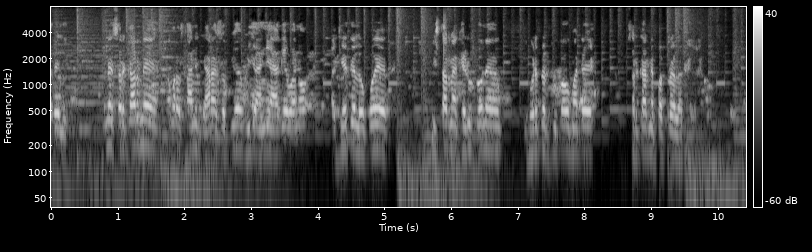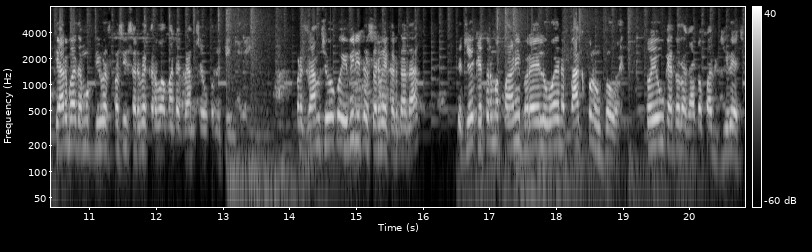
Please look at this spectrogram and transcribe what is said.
કરેલી. અને સરકારને અમારા સ્થાનિક ધારાસભ્ય, બીજા અન્ય આગેવાનો, જે તે લોકોએ વિસ્તારના ખેડૂતોને વળતર ચૂકવવા માટે સરકારને પત્ર લખેલા. ત્યારબાદ અમુક દિવસ પછી સર્વે કરવા માટે ગ્રામસેવકોની ટીમ આવેલી પણ ગ્રામસેવકો એવી રીતે સર્વે કરતા હતા કે જે ખેતરમાં પાણી ભરાયેલું હોય અને પાક પણ ઊભો હોય, તો એવું કહેતા હતા ગાતો પાક જીવે છે.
